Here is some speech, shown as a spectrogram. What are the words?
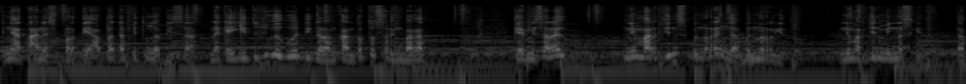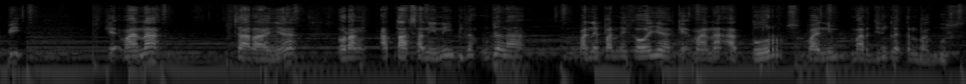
kenyataannya seperti apa tapi itu nggak bisa. Nah kayak gitu juga gue di dalam kantor tuh sering banget. Kayak misalnya ini margin sebenarnya nggak bener gitu. Ini margin minus gitu. Tapi kayak mana caranya orang atasan ini bilang udahlah pandai-pandai kau aja kayak mana atur supaya ini margin kelihatan bagus.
